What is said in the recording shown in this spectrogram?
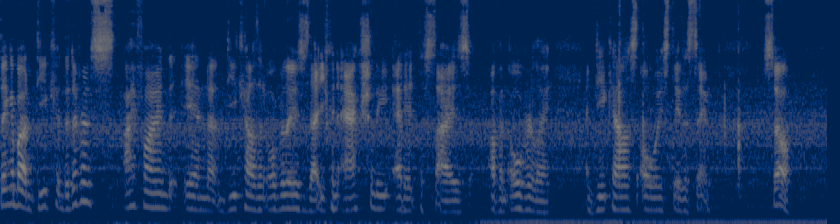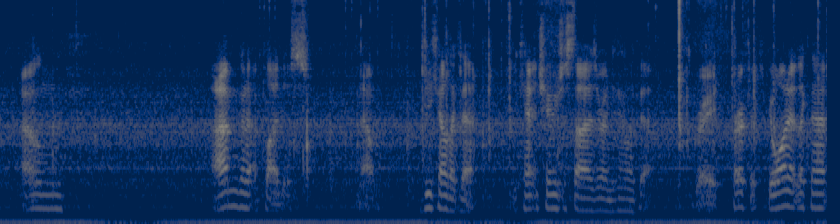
thing about decal, the difference I find in decals and overlays is that you can actually edit the size of an overlay, and decals always stay the same. So, um, I'm gonna apply this now. Decal like that. You can't change the size or anything like that. Great, perfect. If you want it like that,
